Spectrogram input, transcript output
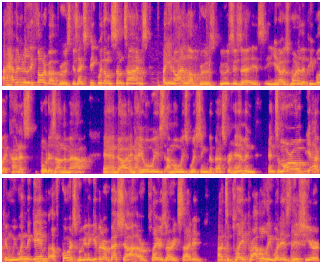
I haven't really thought about Bruce because I speak with him sometimes. Uh, you know, I love Bruce. Bruce is a is you know is one of the people that kind of put us on the map. And uh, and I always I'm always wishing the best for him. And and tomorrow, yeah, can we win the game? Of course, we're going to give it our best shot. Our players are excited uh, to play probably what is this year,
